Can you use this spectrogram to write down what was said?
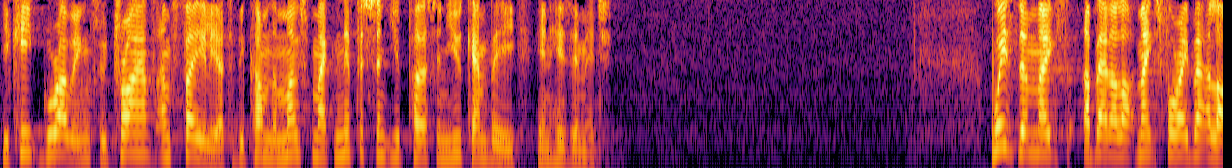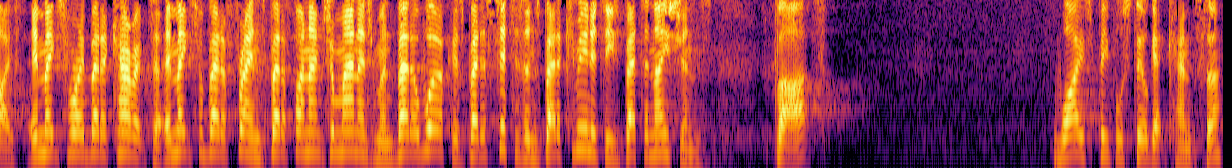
You keep growing through triumph and failure to become the most magnificent person you can be in His image. Wisdom makes, a better, makes for a better life. It makes for a better character. It makes for better friends, better financial management, better workers, better citizens, better communities, better nations. But wise people still get cancer.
